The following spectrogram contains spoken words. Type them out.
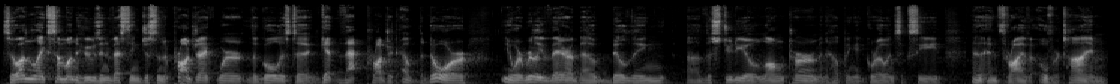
So unlike someone who's investing just in a project where the goal is to get that project out the door, you know we're really there about building uh, the studio long term and helping it grow and succeed and, and thrive over time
